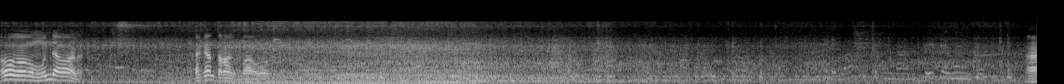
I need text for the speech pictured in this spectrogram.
ಹೋಗ ಮುಂದೆ ಹೋಗೋಣ. ತಕಂತಾರ ಹೋಗಿ ಬಾ ಹೋಗ್. ಹಾ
